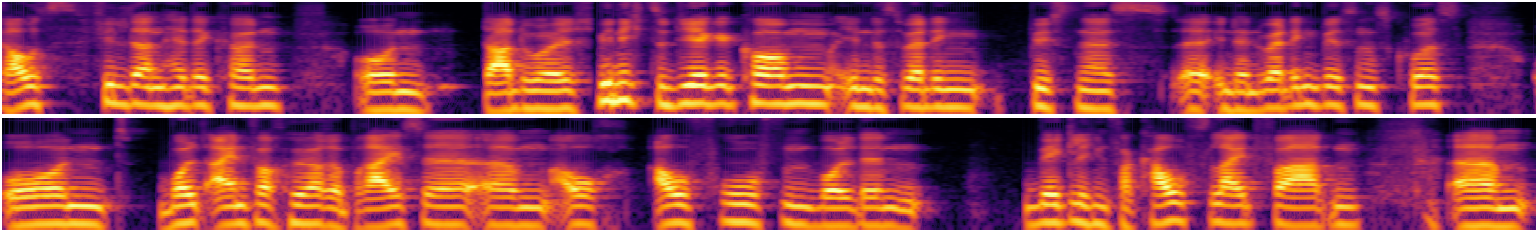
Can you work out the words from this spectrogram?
rausfiltern hätte können und dadurch bin ich zu dir gekommen in das Wedding Business, äh, in den Wedding Business Kurs und wollte einfach höhere Preise ähm, auch aufrufen, wollte einen wirklichen Verkaufsleitfaden, ähm,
